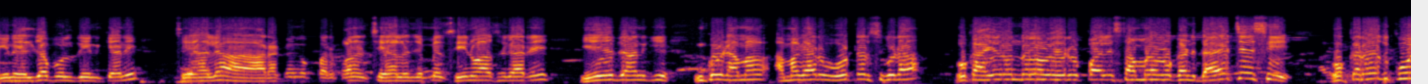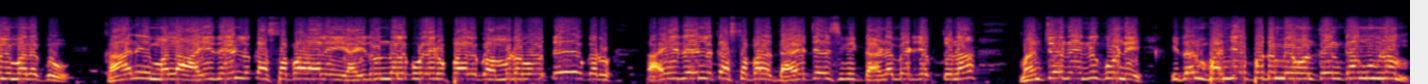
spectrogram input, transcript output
ఈయన ఎలిజిబుల్ దీనికి అని చేయాలి. ఆ రకంగా పరిపాలన చేయాలని చెప్పి శ్రీనివాస్ గారిని ఏ దానికి ఇంకోటి అమ్మ అమ్మగారు ఓటర్స్ కూడా ఒక ఐదు వందల వెయ్యి రూపాయలు ఇస్తామని ఒకటి దయచేసి ఒక రోజు కూలి మనకు. కానీ మళ్ళీ ఐదేళ్ళు కష్టపడాలి. ఐదు వందలకు వెయ్యి రూపాయలకు అమ్మడపోతే ఒకరు ఐదేళ్ళు కష్టపడాలి దయచేసి మీకు దండం పెట్టి చెప్తున్నా మంచిగా ఎన్నుకోండి. ఇతను పని చేయకపోతే మేము అంత వెనకంగా ఉన్నాం.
